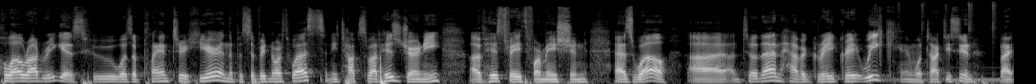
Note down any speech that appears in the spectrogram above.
Joel Rodriguez, who was a planter here in the Pacific Northwest, and he talks about his journey of his faith formation as well. Uh, until then, have a great, great week, and we'll talk to you soon. Bye.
